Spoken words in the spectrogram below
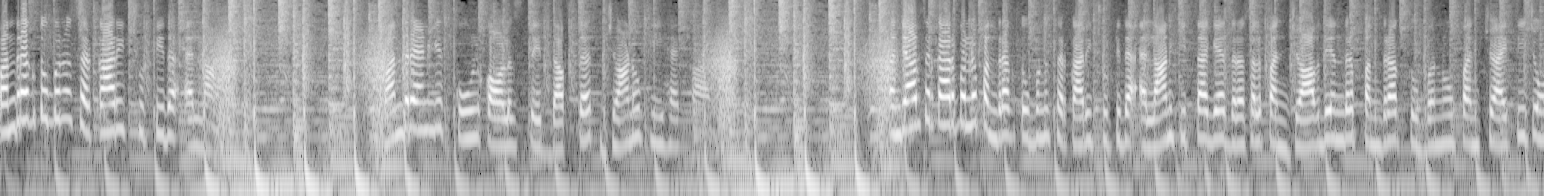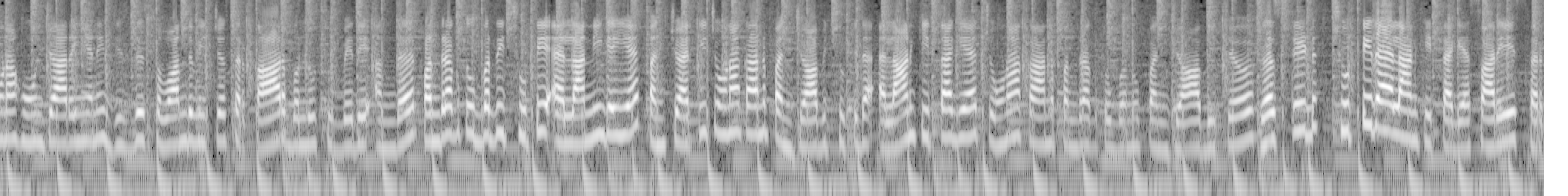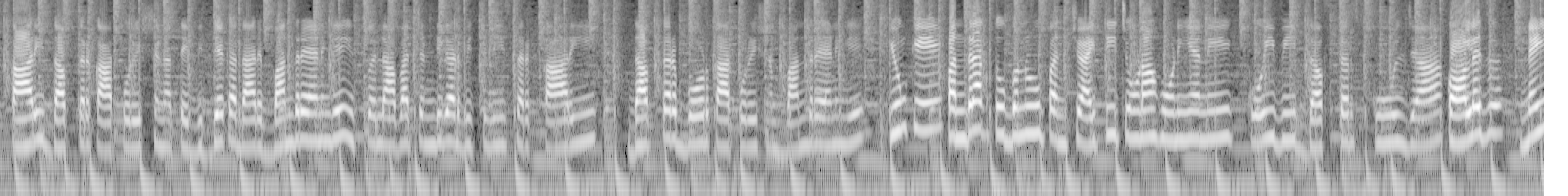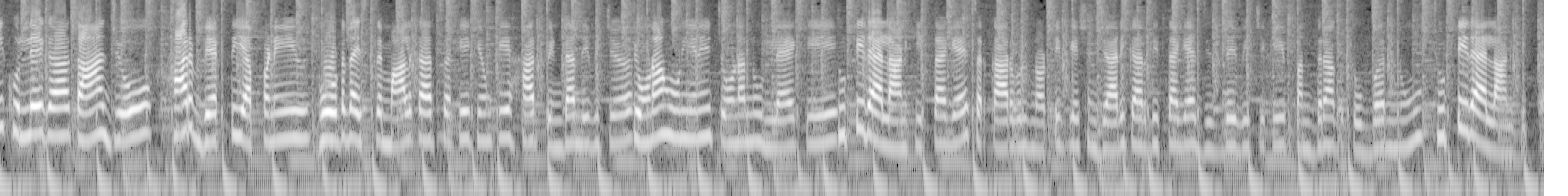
15 October ਨੂੰ ਸਰਕਾਰੀ ਛੁੱਟੀ ਦਾ ਐਲਾਨ। ਬੰਦ ਰਹਿਣਗੇ ਸਕੂਲ, ਕਾਲਜ ਤੇ ਦਫ਼ਤਰ, ਜਾਣੋ ਕੀ ਹੈ ਕਾਰਨ ਪੰਜਾਬ ਸਰਕਾਰ ਵੱਲੋਂ 15 ਅਕਤੂਬਰ ਨੂੰ ਸਰਕਾਰੀ ਛੁੱਟੀ ਦਾ ਐਲਾਨ ਕੀਤਾ ਗਿਆ। ਦਰਅਸਲ ਪੰਜਾਬ ਦੇ ਅੰਦਰ 15 ਅਕਤੂਬਰ ਨੂੰ ਪੰਚਾਇਤੀ ਚੋਣਾਂ ਹੋਣ ਜਾ ਰਹੀਆਂ ਨੇ, ਜਿਸ ਦੇ ਸਬੰਧ ਵਿੱਚ ਸਰਕਾਰ ਵੱਲੋਂ ਸੂਬੇ ਦੇ ਅੰਦਰ 15 ਅਕਤੂਬਰ ਦੀ ਛੁੱਟੀ ਐਲਾਨੀ ਗਈ ਹੈ। ਪੰਚਾਇਤੀ ਚੋਣਾਂ ਕਾਰਨ ਪੰਜਾਬ ਵਿੱਚ ਛੁੱਟੀ ਦਾ ਐਲਾਨ ਕੀਤਾ ਗਿਆ। ਹੈ ਚੋਣਾਂ ਕਾਰਨ 15 ਅਕਤੂਬਰ ਨੂੰ ਪੰਜਾਬ ਵਿੱਚ ਗਜ਼ਟਿਡ ਛੁੱਟੀ ਦਾ ਐਲਾਨ ਕੀਤਾ ਗਿਆ। ਸਾਰੇ ਸਰਕਾਰੀ ਦਫ਼ਤਰ, ਕਾਰਪੋਰੇਸ਼ਨ ਅਤੇ ਵਿਦਿਅਕ ਅਦਾਰੇ ਬੰਦ ਰਹਿਣਗੇ। ਇਸ ਤੋਂ ਇਲਾਵਾ ਚੰਡੀਗੜ੍ਹ ਵਿੱਚ ਵੀ ਸਰਕਾਰੀ ਦਫ਼ਤਰ, ਬੋਰਡ, ਕਾਰਪੋਰੇਸ਼ਨ ਬੰਦ ਰਹਿਣਗੇ ਕਿਉਂਕਿ 15 ਅਕਤੂਬਰ ਨੂੰ ਪੰਚਾਇਤੀ ਚੋਣਾਂ ਹੋਣੀਆਂ ਨੇ ਕੋਈ ਵੀ ਦਫ਼ਤਰ ਸਕੂਲ ਜਾਂ ਕਾਲਜ ਨਹੀਂ ਖੁੱਲੇਗਾ ਤਾਂ ਜੋ ਹਰ ਵਿਅਕਤੀ ਆਪਣੇ ਵੋਟ ਦਾ ਇਸਤੇਮਾਲ ਕਰ ਸਕੇ ਕਿਉਂਕਿ ਹਰ ਪਿੰਡਾਂ ਦੇ ਵਿੱਚ ਚੋਣਾਂ ਹੋਣੀਆਂ ਨੇ ਚੋਣਾਂ ਨੂੰ ਲੈ ਕੇ ਛੁੱਟੀ ਦਾ ਐਲਾਨ ਕੀਤਾ ਗਿਆ ਹੈ। ਸਰਕਾਰ ਵੱਲੋਂ ਨੋਟੀਫਿਕੇਸ਼ਨ ਜਾਰੀ ਕਰ ਦਿੱਤਾ ਗਿਆ ਹੈ, ਜਿਸ ਦੇ ਵਿੱਚ ਕਿ 15 ਅਕਤੂਬਰ ਨੂੰ ਛੁੱਟੀ ਦਾ ਐਲਾਨ ਕੀਤਾ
